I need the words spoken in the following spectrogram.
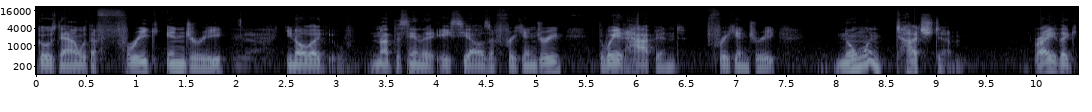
goes down with a freak injury Yeah. you know like not to say that acl is a freak injury the way it happened freak injury no one touched him right? Like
